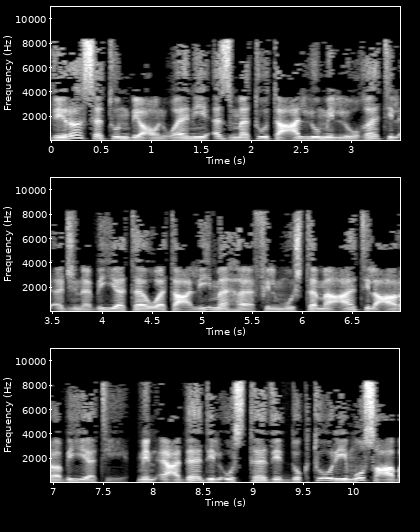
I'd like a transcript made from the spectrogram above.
دراسة بعنوان أزمة تعلم اللغات الأجنبية وتعليمها في المجتمعات العربية، من إعداد الأستاذ الدكتور مصعب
